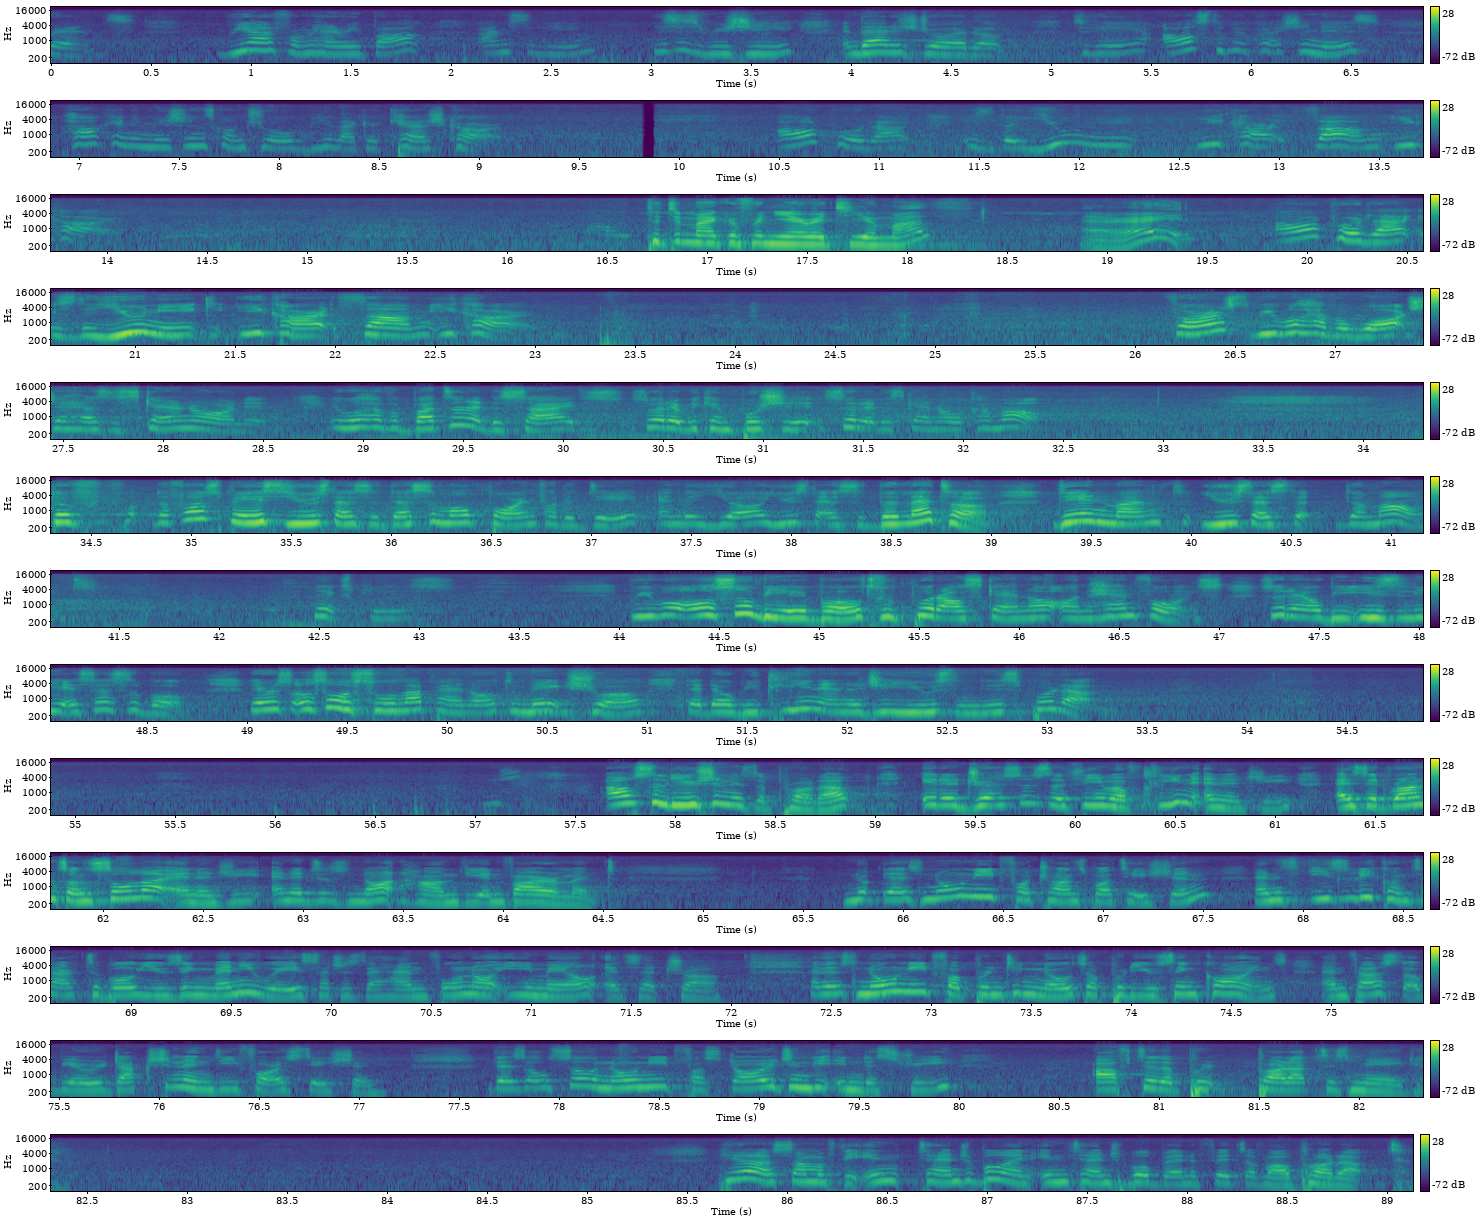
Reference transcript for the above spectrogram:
friends. We are from Henry Park. I'm Celine. This is Rishi, and that is Joe Adam. Today, our stupid question is how can emissions control be like a cash card? Our product is the Younique e-card thumb e-card. Put the microphone nearer to your mouth. All right. Our product is the Younique e-card thumb e-card. First, we will have a watch that has a scanner on it. It will have a button at the sides so that we can push it so that the scanner will come out. The, the first space used as a decimal point for the date and the year used as the letter. Day and month used as the, the amount. Next, please. We will also be able to put our scanner on handphones so that it will be easily accessible. There is also a solar panel to make sure that there will be clean energy used in this product. Our solution is a product. It addresses the theme of clean energy as it runs on solar energy and it does not harm the environment. No, there's no need for transportation and it's easily contactable using many ways such as the handphone or email, etc. And there's no need for printing notes or producing coins and thus there'll be a reduction in deforestation. There's also no need for storage in the industry after the pr- product is made. Here are some of the intangible and intangible benefits of our product.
